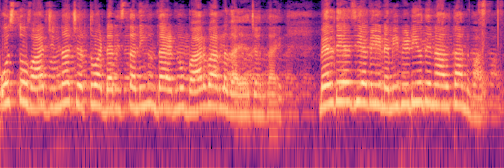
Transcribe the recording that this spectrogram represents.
ਉਸ ਤੋਂ ਬਾਅਦ ਜਿੰਨਾ ਚਿਰ ਤੁਹਾਡਾ ਰਿਸ਼ਤਾ ਨਹੀਂ ਹੁੰਦਾ, ਐਡ ਨੂੰ ਬਾਰ-ਬਾਰ ਲਗਾਇਆ ਜਾਂਦਾ ਹੈ। ਮਿਲਦੇ ਹਾਂ ਜੀ ਅਗਲੀ ਨਵੀਂ ਵੀਡੀਓ ਦੇ ਨਾਲ। ਧੰਨਵਾਦ।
